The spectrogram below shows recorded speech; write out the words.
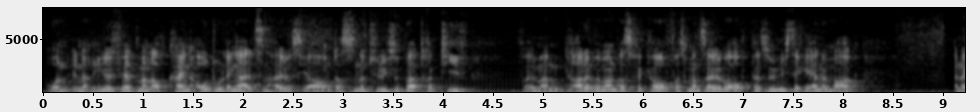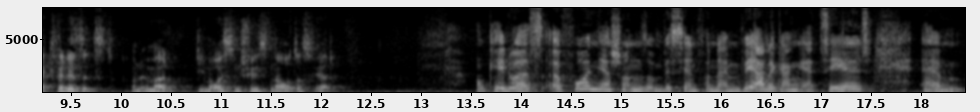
Und in der Regel fährt man auch kein Auto länger als ein halbes Jahr. Und das ist natürlich super attraktiv, weil man, gerade wenn man was verkauft, was man selber auch persönlich sehr gerne mag, an der Quelle sitzt und immer die neuesten, schönsten Autos fährt. Okay, du hast äh, vorhin ja schon so ein bisschen von deinem Werdegang erzählt. Ähm,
